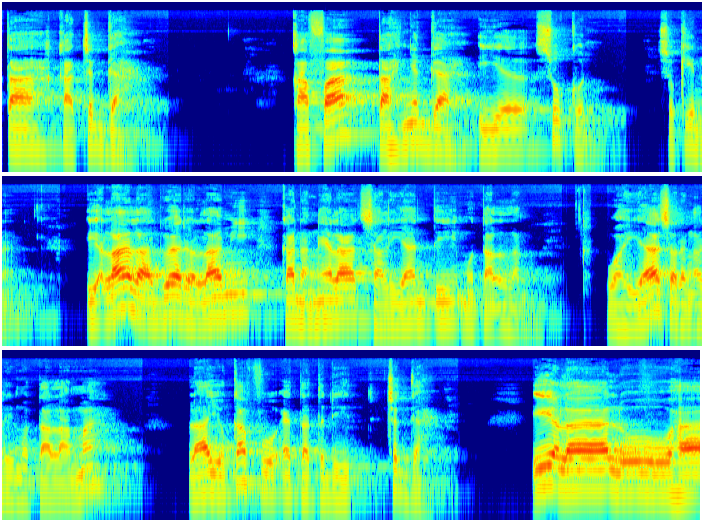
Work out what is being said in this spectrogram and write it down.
tah kacegah kafatah nyegah ia sukun sukina. I'lala guera lami kana ngelat salianti mutallam wahia sareng ari mutalamah la yukafu eta teu dicegah. Ilaluha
